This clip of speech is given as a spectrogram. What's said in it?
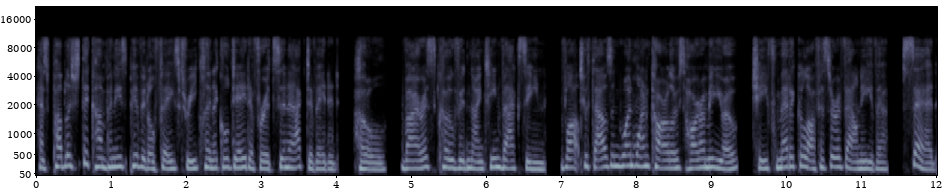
has published the company's pivotal phase 3 clinical data for its inactivated, whole, virus COVID-19 vaccine, VLA 2001 Carlos Jaramillo, chief medical officer of Valneva, said,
